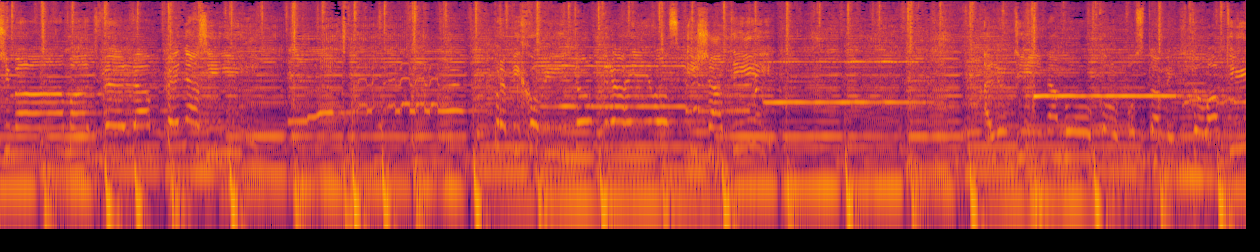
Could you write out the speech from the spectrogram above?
Či má mať prepichový dom, drahý vosky šaty a ľudí na bôkol postaviť do laty.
